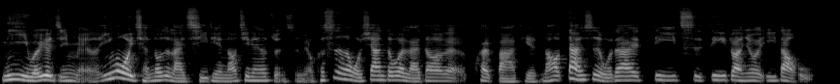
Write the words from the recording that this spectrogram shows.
你以为月经没了，因为我以前都是来七天，然后七天就准时没有。可是呢，我现在都会来到个快八天，然后但是我在第一次第一段就会一到五。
